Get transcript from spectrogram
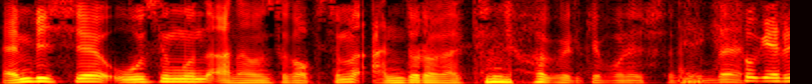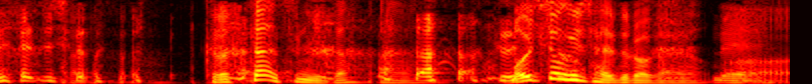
MBC의 오승훈 아나운서가 없으면 안 돌아갈 듯요 하고 이렇게 이렇게 보내주셨는데 소개를 해주셔도 그렇진 않습니다. 아, 멀쩡히 잘 돌아가요. 네. 어,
